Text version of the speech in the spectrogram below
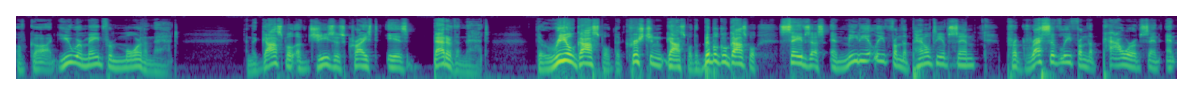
of God. You were made for more than that. And the gospel of Jesus Christ is better than that. The real gospel, the Christian gospel, the biblical gospel, saves us immediately from the penalty of sin, progressively from the power of sin, and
